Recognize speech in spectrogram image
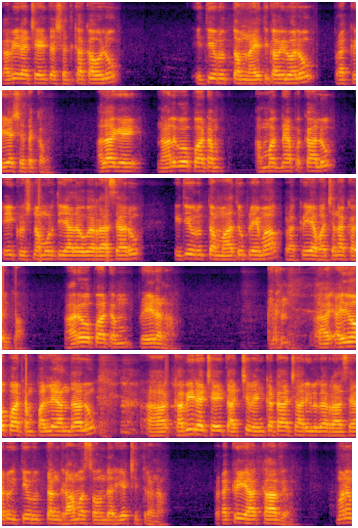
కవి రచయిత శతక కవులు. ఇతివృత్తం నైతిక విలువలు ప్రక్రియ శతకం. అలాగే నాలుగవ పాఠం అమ్మ జ్ఞాపకాలు టి. కృష్ణమూర్తి యాదవ్ గారు రాశారు. ఇతివృత్తం మాతృప్రేమ ప్రక్రియ వచన కవిత. ఆరవ పాఠం ప్రేరణ. ఐదవ పాఠం పల్లె అందాలు. కవి రచయిత అచ్చి వెంకటాచార్యులు గారు రాశారు. ఇతివృత్తం గ్రామ సౌందర్య చిత్రణ. ప్రక్రియ కావ్యం. మనం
